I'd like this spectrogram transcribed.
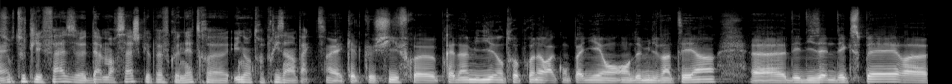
sur toutes les phases d'amorçage que peuvent connaître une entreprise à impact quelques chiffres, euh, près d'un millier d'entrepreneurs accompagnés en, 2021, euh, des dizaines d'experts, euh,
